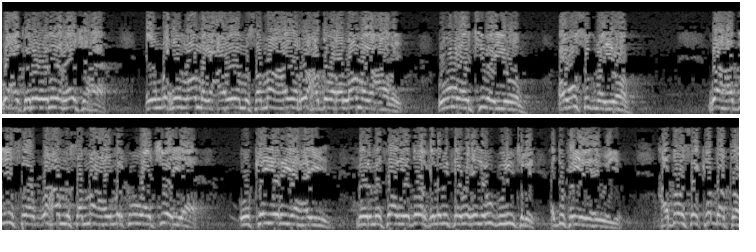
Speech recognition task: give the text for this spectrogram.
waxa kaloo weliba raajixa in wixii loo magacaabay ee musama aha ee ruuxa dumara loo magacaabay uu u waajibayo oo u sugmayo. Waa haddiise waxa musama ahay markuu waajibayaa uu ka yar yahay mehermasaal iyo dumarka lamidkaa wixii lagu guurin jiray hadduu ka yar yahay weeye. Hadduuse ka bato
